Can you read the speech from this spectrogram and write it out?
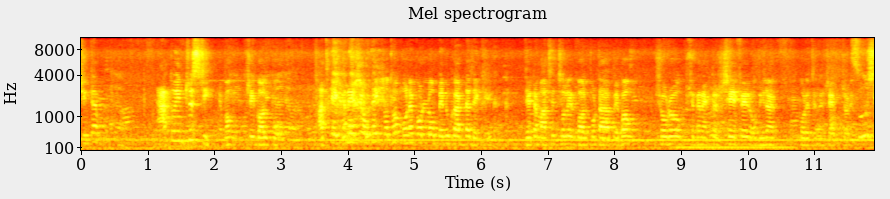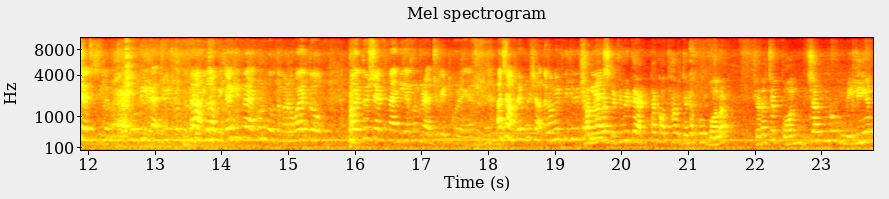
সেটা এত ইন্টারেস্টিং এবং সেই গল্প। আজকে এখানে এসে ওটাই প্রথম মনে পড়ল মেনু কার্ডটা দেখে যেটা মাছের ঝোলের গল্পটা এবং সৌরভ সেখানে একটা শেফের অভিনয় করেছিলেন শেফ চরিত্র সু শেফ ছিলেন হ্যাঁ। মোদি গ্র্যাজুয়েট করতে পারেন। কিন্তু এখন বলতে পারো হয়তো হয়তো শেফ নাকি এখন গ্র্যাজুয়েট করে গেছে। আচ্ছা আমরা এবার সাদা রঙের পৃথিবীতে আসি। পৃথিবীতে একটা কথা যেটা খুব বলার সেটা হচ্ছে পঞ্চান্ন মিলিয়ন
